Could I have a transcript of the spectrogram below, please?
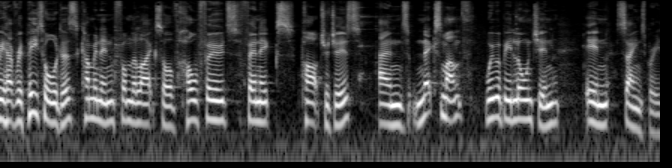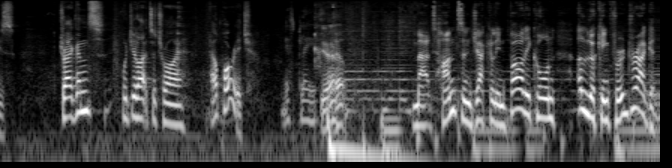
We have repeat orders coming in from the likes of Whole Foods, Phoenix, Partridges, and next month we will be launching in Sainsbury's. Dragons, would you like to try our porridge? Yes, please. Yeah. Matt Hunt and Jacqueline Barleycorn are looking for a dragon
